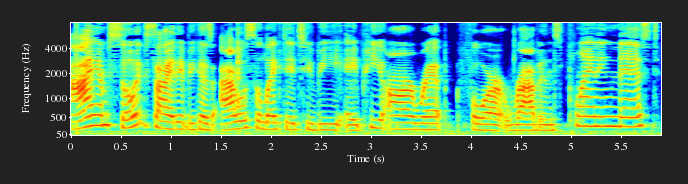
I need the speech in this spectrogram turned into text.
I am so excited because I was selected to be a PR rep for Robin's Planning Nest,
